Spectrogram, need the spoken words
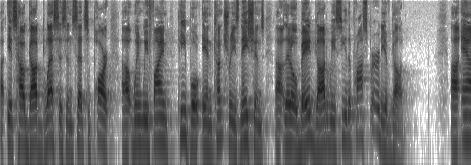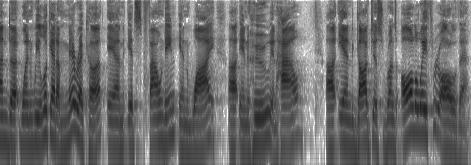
Uh, it's how God blesses and sets apart. Uh, when we find people in countries, nations uh, that obeyed God, we see the prosperity of God. Uh, and uh, when we look at America and its founding in why, uh, in who, and how, and God just runs all the way through all of that.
